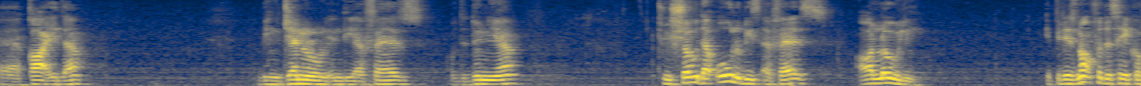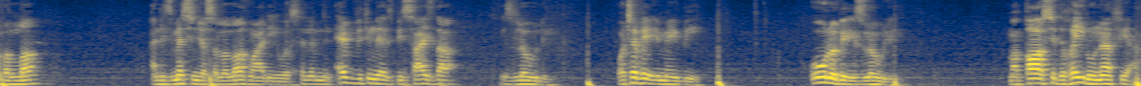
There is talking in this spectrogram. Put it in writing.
uh, qaida, being general in the affairs of the dunya, to show that all of these affairs are lowly. If it is not for the sake of Allah and His Messenger sallallahu alaihi wasallam, then everything that is besides that is lowly, whatever it may be. All of it is lowly. مقاصد غير نافعة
